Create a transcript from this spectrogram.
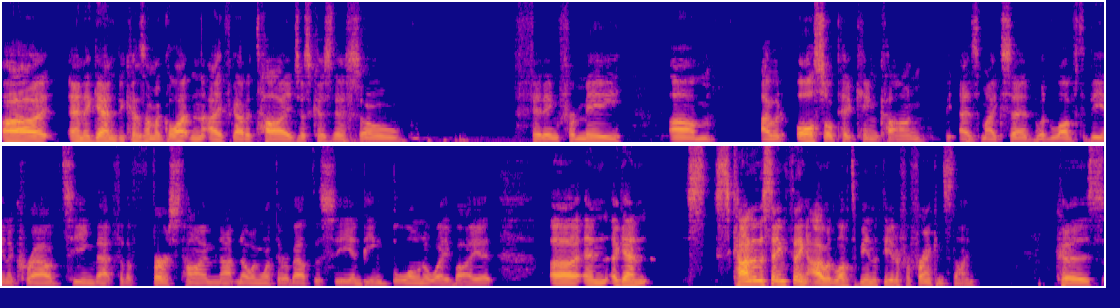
Uh, and again, because I'm a glutton, I've got a tie just because they're so fitting for me. Um, I would also pick King Kong, as Mike said. Would love to be in a crowd seeing that for the first time, not knowing what they're about to see and being blown away by it. Uh, and again, it's kind of the same thing. I would love to be in the theater for Frankenstein because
